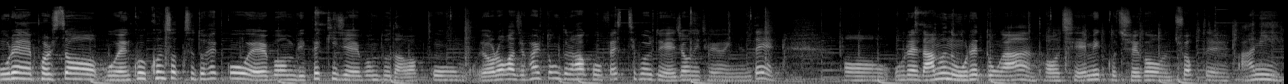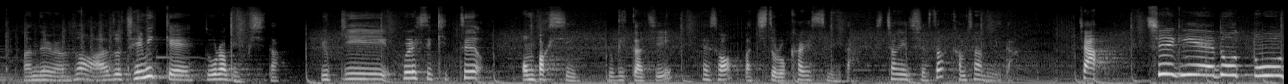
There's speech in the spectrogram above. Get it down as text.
올해 벌써 뭐 앵콜 콘서트도 했고 앨범 리패키지 앨범도 나왔고 뭐 여러 가지 활동들 하고 페스티벌도 예정이 되어 있는데 어, 올해 남은 올해 동안 더 재밌고 즐거운 추억들 많이 만들면서 아주 재밌게 놀아봅시다. 6기 홀릭스 키트 언박싱 여기까지 해서 마치도록 하겠습니다. 시청해주셔서 감사합니다. 자, 7기에도 또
